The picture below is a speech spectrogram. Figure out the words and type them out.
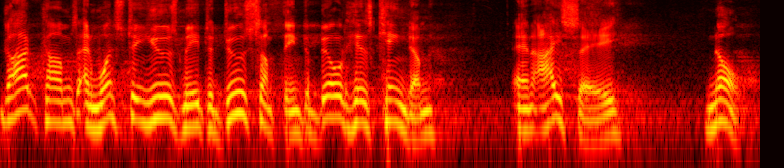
God comes and wants to use me to do something to build his kingdom, and I say no.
